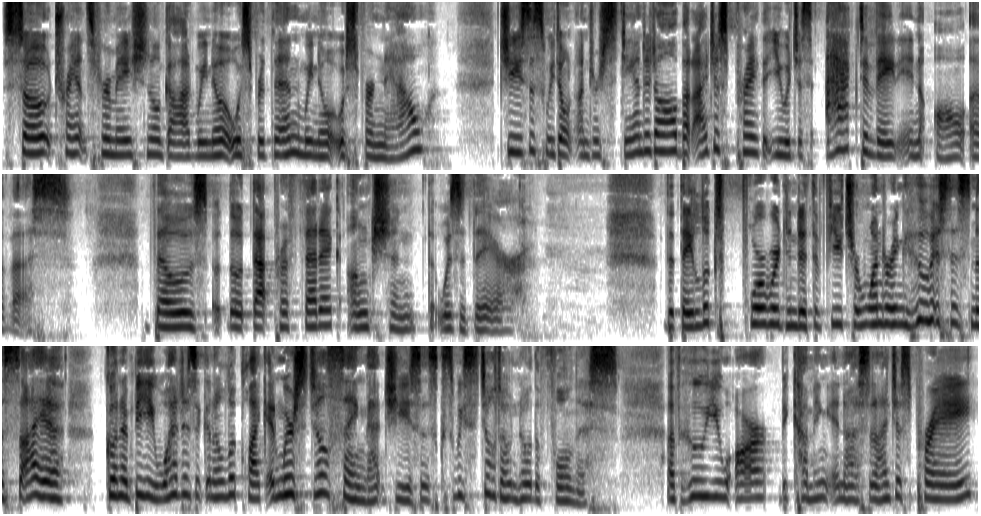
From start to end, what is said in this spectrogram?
so transformational, God. We know it was for then, we know it was for now. Jesus, we don't understand it all, but I just pray that you would just activate in all of us those that prophetic unction that was there. That they looked forward into the future, wondering who is this Messiah going to be? What is it going to look like? And we're still saying that, Jesus, because we still don't know the fullness of who you are becoming in us. And I just pray,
